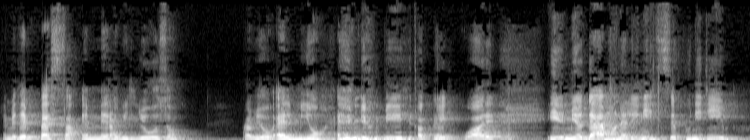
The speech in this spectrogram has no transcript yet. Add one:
La mia tempesta è meraviglioso, proprio è il mio, è il mio mi tocca il cuore, il mio demone all'inizio, quindi ti,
